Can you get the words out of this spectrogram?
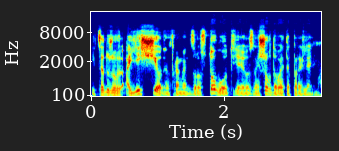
І це дуже важливо. А є ще один фрагмент з Ростову. От я його знайшов. Давайте перегляньмо.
